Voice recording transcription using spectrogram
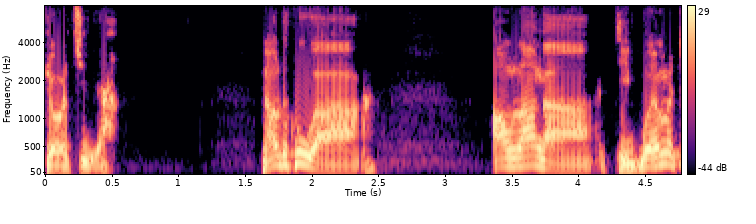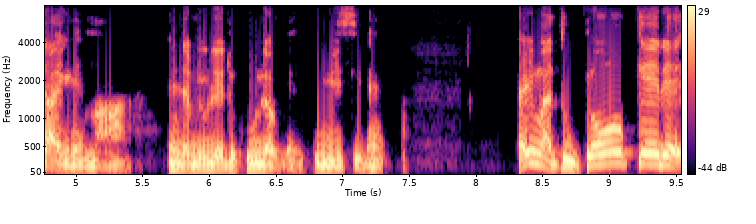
ပြောကြည့်တာနောက်တစ်ခုကအောင်လာကဒီပွဲမတိုင်ခင်မှာအင်တာဗျူးလေးတစ်ခုလုပ်တယ် BBC နဲ့ အဲ့ဒီမှာသူပြောခဲ့တဲ့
